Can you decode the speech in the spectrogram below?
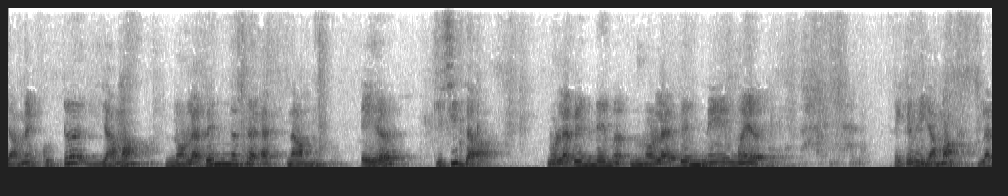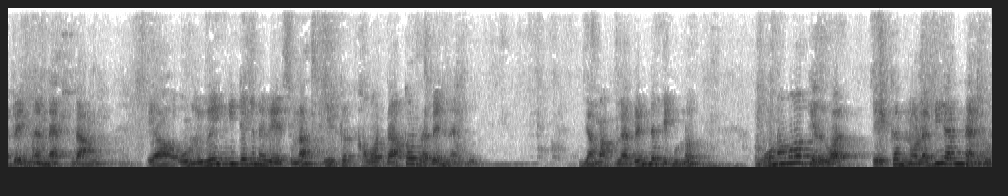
යමෙකුට යමක් නොලැබෙන්නට ඇත්නම් එය කිසිදා නොලැබෙන්නේම නොලැබෙන්නේමය. ඒ කියන්නේ යමක් ලැබෙන්න නැත්නම් එයා ඔළුවෙන් හිටගෙන වේසුණත් ඒක කවදාකවත් ලැබෙන්නේ නැලු. යමක් ලැබෙන්න තිබුණොත් මොනවා කෙරුවත් ඒක නොලැබී යන්නේ නැලු.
